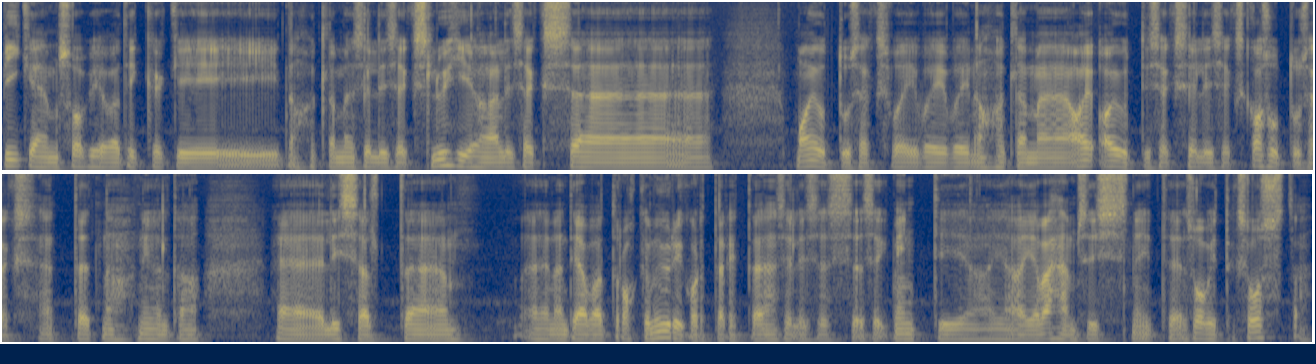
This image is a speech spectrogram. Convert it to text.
pigem sobivad ikkagi noh, ütleme selliseks lühiajaliseks äh, majutuseks või, või, või noh, ütleme ajutiseks selliseks kasutuseks, et, et noh, nii-öelda eh, lihtsalt eh, nad jäävad rohkem üürikorterite sellisesse segmenti ja, ja, ja vähem siis neid soovitakse osta,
